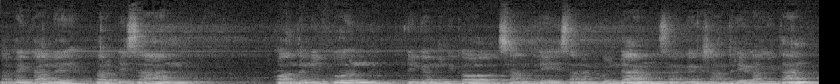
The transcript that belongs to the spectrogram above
Kaping kalih perpisahan wontenipun hingga menika santri sanan gondang saking santri langitan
